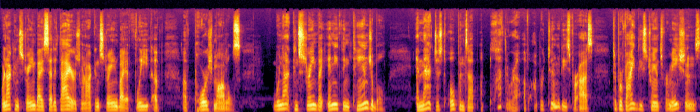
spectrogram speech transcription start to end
We're not constrained by a set of tires. We're not constrained by a fleet of, of Porsche models. We're not constrained by anything tangible. And that just opens up a plethora of opportunities for us to provide these transformations.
